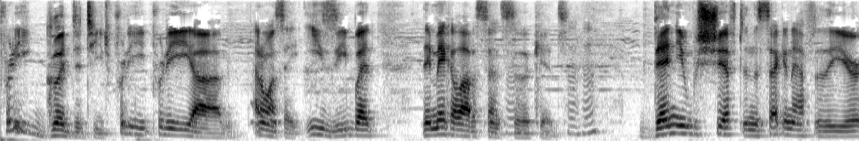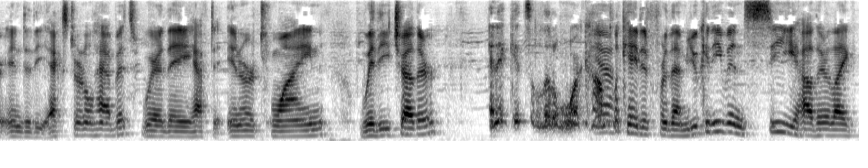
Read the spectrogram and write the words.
pretty good to teach. Pretty pretty. Um, I don't want to say easy, but they make a lot of sense to the kids. Then you shift in the second half of the year into the external habits where they have to intertwine with each other. And it gets a little more complicated for them. You can even see how they're like,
